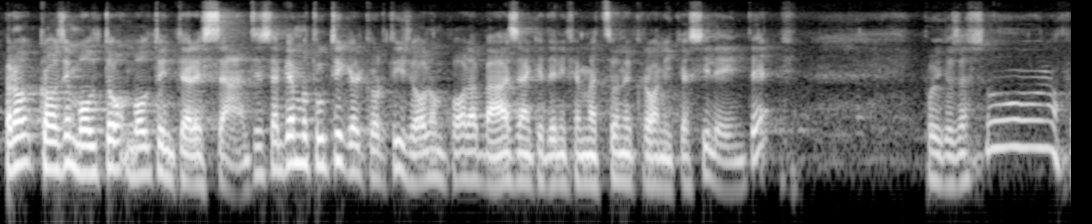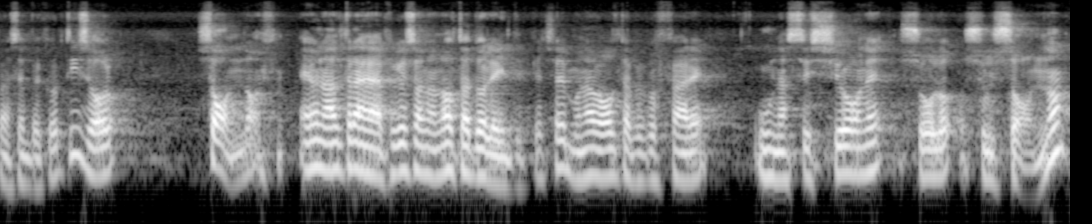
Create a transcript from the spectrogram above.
però cose molto, molto interessanti. Sappiamo tutti che il cortisolo è un po' la base anche dell'infiammazione cronica silente, poi cosa sono? Fa sempre cortisolo. Sonno, è un'altra, perché sono una nota dolente, mi piacerebbe una volta proprio fare una sessione solo sul sonno.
